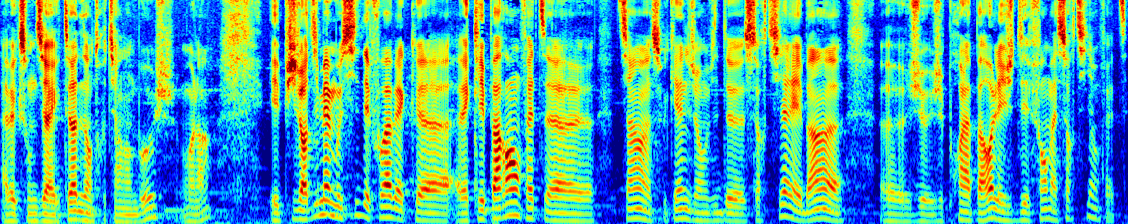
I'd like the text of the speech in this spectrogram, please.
avec son directeur, des entretiens d'embauche, voilà. Et puis je leur dis même aussi des fois avec, euh, avec les parents, en fait, euh, tiens, ce week-end j'ai envie de sortir, et ben euh, je, je, prends la parole et je défends ma sortie, en fait.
